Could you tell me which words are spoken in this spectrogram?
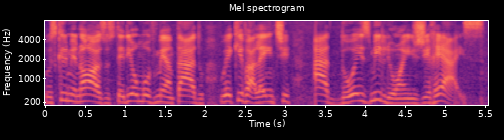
Os criminosos teriam movimentado o equivalente a 2 milhões de reais.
